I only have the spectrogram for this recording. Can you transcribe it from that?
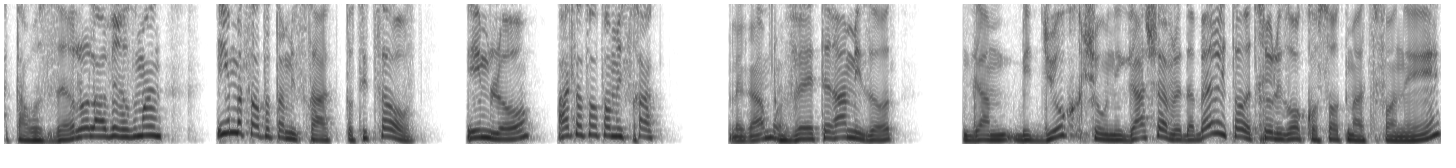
אתה עוזר לו להעביר זמן? אם עצרת את המשחק, תוציא צהוב. אם לא, אל תעצור את המשחק. לגמרי. ויתרה מזאת, גם בדיוק כשהוא ניגש אליו לדבר איתו, התחילו לזרוק כוסות מהצפוני.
